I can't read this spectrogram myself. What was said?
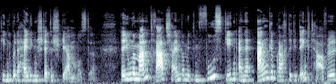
gegenüber der heiligen Stätte sterben musste. Der junge Mann trat scheinbar mit dem Fuß gegen eine angebrachte Gedenktafel,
